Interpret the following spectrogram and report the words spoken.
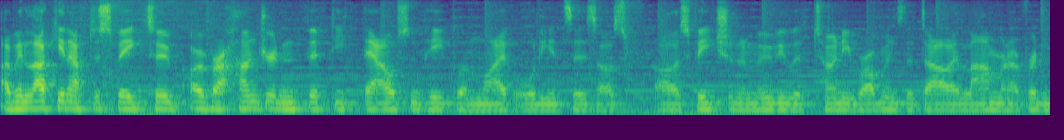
I've been lucky enough to speak to over 150,000 people in live audiences. I was, I was featured in a movie with Tony Robbins, the Dalai Lama, and I've written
